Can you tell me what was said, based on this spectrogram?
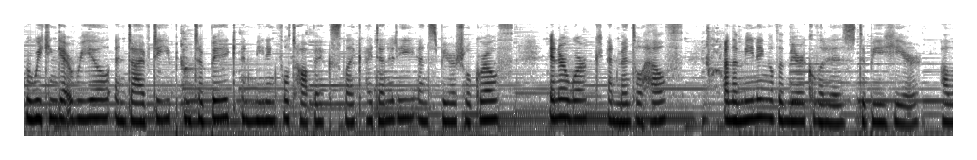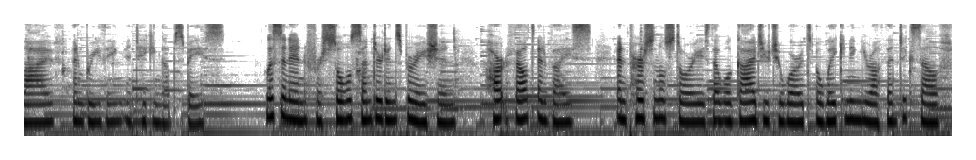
where we can get real and dive deep into big and meaningful topics like identity and spiritual growth, inner work and mental health, and the meaning of the miracle it is to be here, alive and breathing and taking up space. Listen in for soul centered inspiration heartfelt advice, and personal stories that will guide you towards awakening your authentic self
